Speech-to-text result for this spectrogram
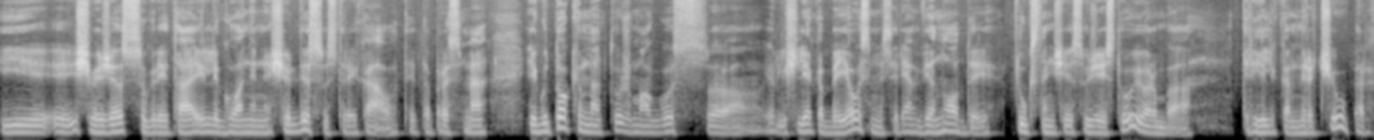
jį išvežęs su greitai į ligoninę širdis sustreikavo. Tai ta prasme, jeigu tokiu metu žmogus ir išlieka bejausmis ir jam vienodai tūkstančiai sužeistųjų arba 13 mirčių per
